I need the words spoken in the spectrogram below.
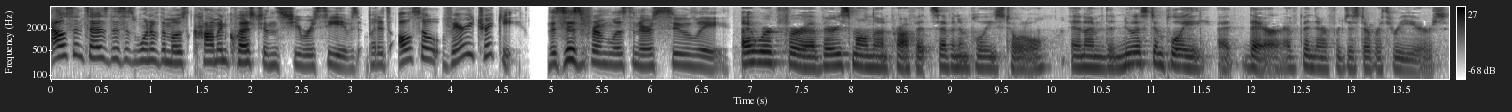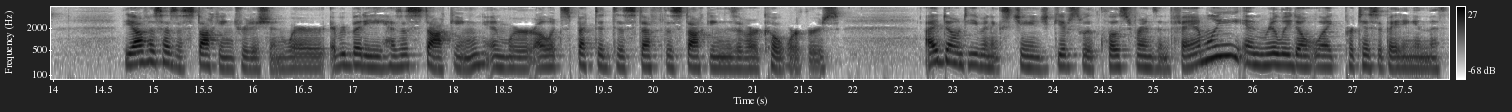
Allison says this is one of the most common questions she receives, but it's also very tricky. This is from listener Sue Lee. I work for a very small nonprofit, seven employees total, and I'm the newest employee there. I've been there for just over three years. The office has a stocking tradition where everybody has a stocking, and we're all expected to stuff the stockings of our coworkers. I don't even exchange gifts with close friends and family, and really don't like participating in this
